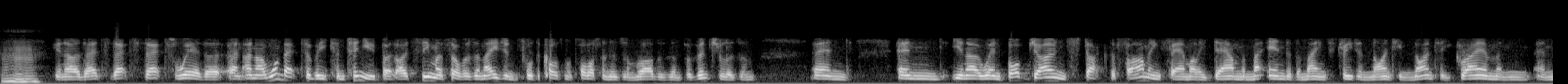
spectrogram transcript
Mm-hmm. You know, that's that's that's where the and, and I want that to be continued. But I see myself as an agent for the cosmopolitanism rather than provincialism, and and you know when Bob Jones stuck the farming family down the end of the main street in 1990, Graham and and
